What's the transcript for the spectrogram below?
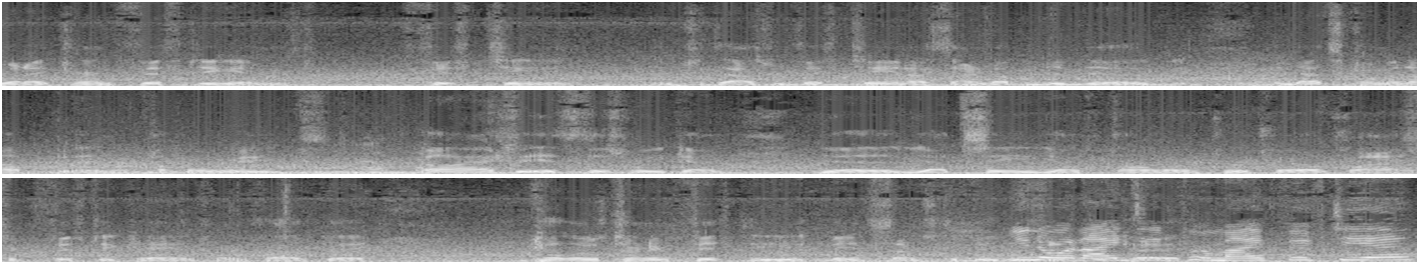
when I turned 50 and 15 in 2015 I signed up and did the and that's coming up in a couple of weeks Okay. oh actually it's this weekend the Yahtzee Youngstown Ultra Trail Classic 50k and 25k because I was turning 50 it made sense to do You know what I 50K. did for my 50th?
